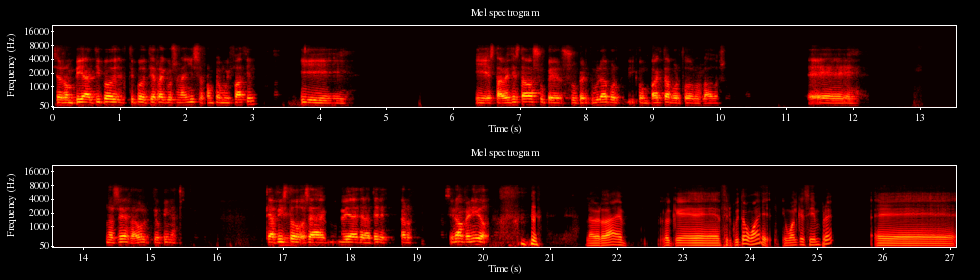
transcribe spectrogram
se rompía el tipo, el tipo de tierra que usan allí, se rompe muy fácil. Y, y esta vez estaba súper, súper dura por- y compacta por todos los lados. Eh, no sé, Raúl, ¿qué opinas? ¿Qué has visto? O sea, ¿cómo me veía desde la tele? Claro. Si no has venido. La verdad, eh, lo que circuito guay, igual que siempre, eh,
